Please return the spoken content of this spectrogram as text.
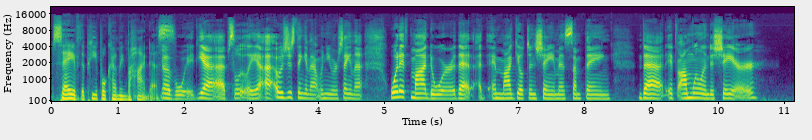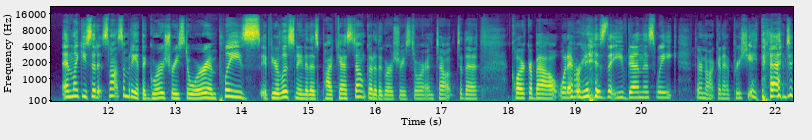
save the people coming behind us. Avoid. Yeah, absolutely. I, I was just thinking that when you were saying that. What if my door that and my guilt and shame is something that if I'm willing to share, and like you said, it's not somebody at the grocery store. And please, if you're listening to this podcast, don't go to the grocery store and talk to the clerk about whatever it is that you've done this week. They're not going to appreciate that.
